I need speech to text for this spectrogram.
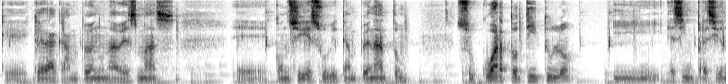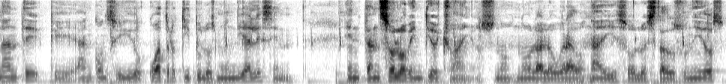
que queda campeón una vez más, eh, consigue su bicampeonato, su cuarto título y es impresionante que han conseguido cuatro títulos mundiales en, en tan solo 28 años. No, no lo ha logrado nadie, solo Estados Unidos.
